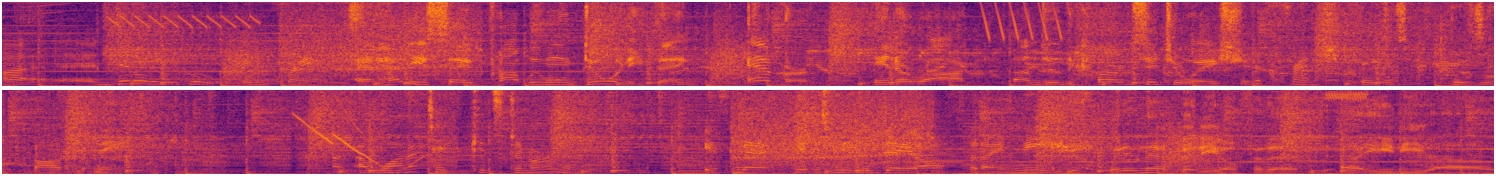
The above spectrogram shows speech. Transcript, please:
uh, diddly poop in France? And how do you say probably won't do anything ever in Iraq under the current situation? The French, they just, they just bother me. I want to take the kids to Normandy. If Matt gives me the day off that I need. We don't have video for the uh, Edie uh,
